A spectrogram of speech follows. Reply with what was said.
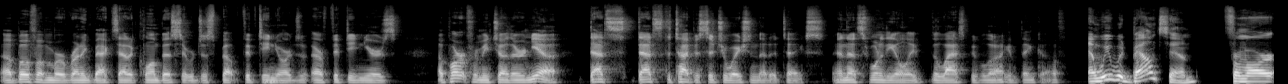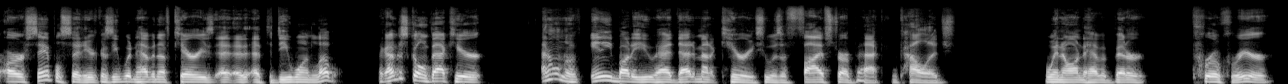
Uh, both of them are running backs out of Columbus. They were just about 15 yards or 15 years apart from each other. And yeah, that's that's the type of situation that it takes, and that's one of the only the last people that I can think of. And we would bounce him from our our sample set here because he wouldn't have enough carries at, at, at the D one level. Like I'm just going back here. I don't know if anybody who had that amount of carries who was a five star back in college went on to have a better pro career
